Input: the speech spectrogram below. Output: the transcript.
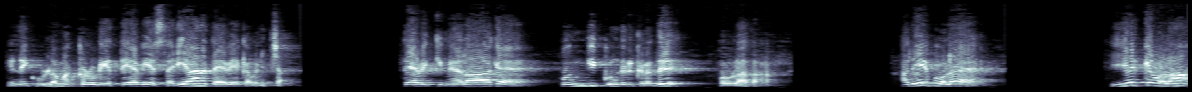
இன்னைக்கு உள்ள மக்களுடைய தேவையை சரியான தேவையை கவனிச்சா தேவைக்கு மேலாக பொங்கிக் கொண்டிருக்கிறது பொருளாதாரம். அதே போல இயற்கை வளம்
